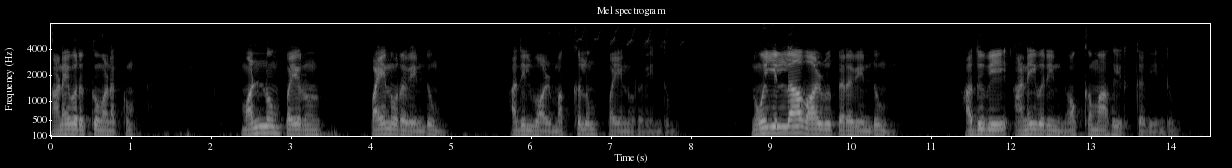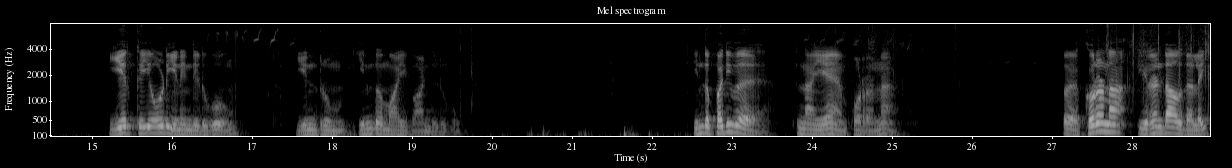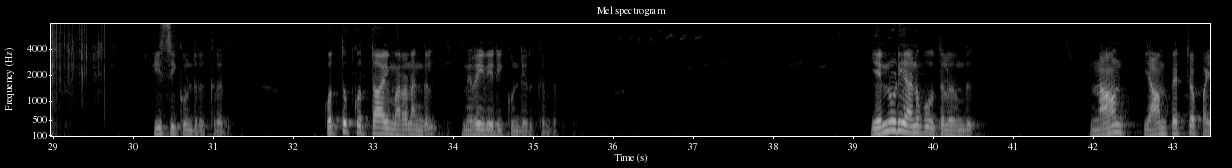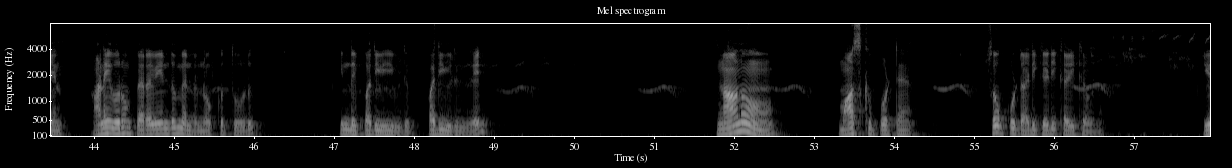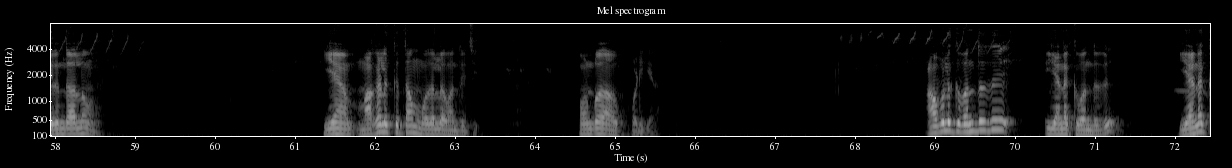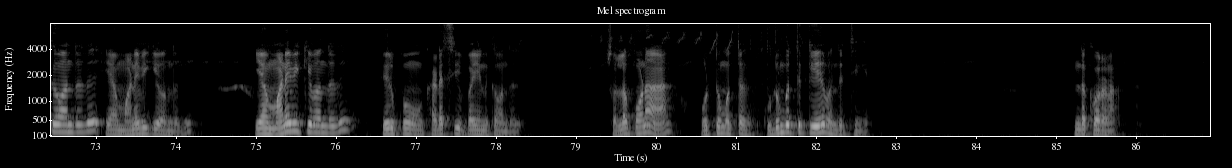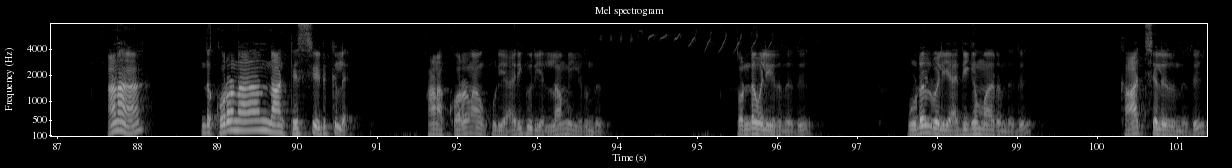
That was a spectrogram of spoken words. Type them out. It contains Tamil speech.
அனைவருக்கும் வணக்கம். மண்ணும் பயனு பயனுற வேண்டும். அதில் வாழ் மக்களும் பயனுற வேண்டும். நோயில்லா வாழ்வு பெற வேண்டும். அதுவே அனைவரின் நோக்கமாக இருக்க வேண்டும். இயற்கையோடு இணைந்திடுவோம். என்றும் இன்பமாய் வாழ்ந்திடுவோம். இந்த பதிவை நான் ஏன் போடுறேன்னா இப்போ கொரோனா இரண்டாவது அலை வீசிக்கொண்டிருக்கிறது. கொத்து கொத்தாய் மரணங்கள் நிறைவேறி கொண்டிருக்கின்றது என்னுடைய அனுபவத்திலிருந்து நான் யாம் பெற்ற பயன் அனைவரும் பெற வேண்டும் என்ற நோக்கத்தோடு இந்த பதிவிடு பதிவிடுகிறேன். நானும் மாஸ்க்கு போட்டேன். சோப் போட்டு அடிக்கடி கழிக்க வேணும் இருந்தாலும் என் மகளுக்கு தான் முதல்ல வந்துச்சு. ஒன்பதாம் வகுப்பு படிக்கிறேன் அவளுக்கு வந்தது எனக்கு வந்தது எனக்கு வந்தது என் மனைவிக்கு வந்தது. என் மனைவிக்கு வந்தது திருப்பும் கடைசி பையனுக்கு வந்தது. சொல்லப்போனால் ஒட்டுமொத்த குடும்பத்துக்கே வந்துடுச்சிங்க இந்த கொரோனா. ஆனால் இந்த கொரோனான்னு நான் டெஸ்ட் எடுக்கலை. ஆனால் கொரோனாவுக்குரிய அறிகுறி எல்லாமே இருந்தது. தொண்டை வலி இருந்தது. உடல் வலி அதிகமாக இருந்தது. காய்ச்சல் இருந்தது.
